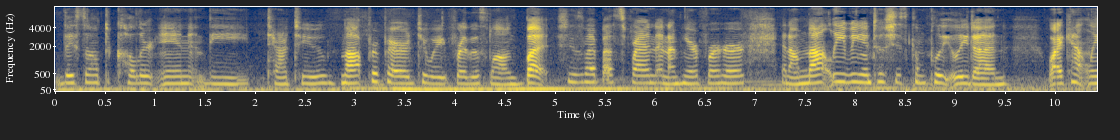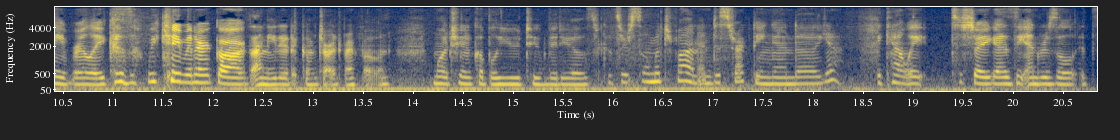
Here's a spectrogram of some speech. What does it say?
They still have to color in the tattoo. Not prepared to wait for this long, but she's my best friend and I'm here for her. And I'm not leaving until she's completely done. Well, I can't leave really because we came in her car. I needed to come charge my phone. I'm watching a couple YouTube videos because they're so much fun and distracting and uh, yeah. I can't wait to show you guys the end result. It's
